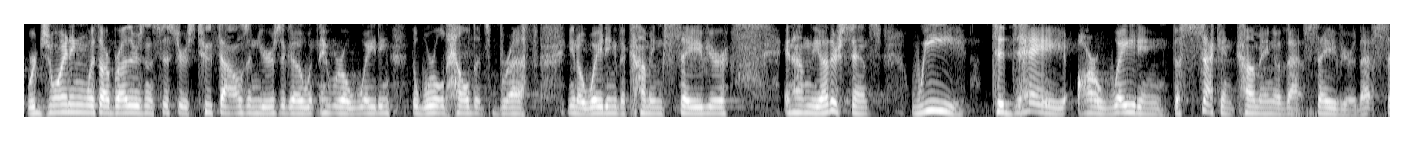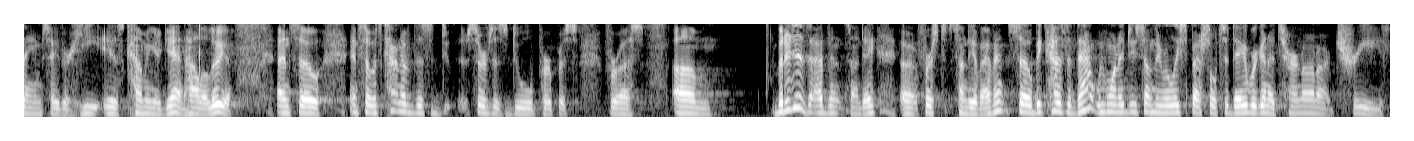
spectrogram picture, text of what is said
we're joining with our brothers and sisters 2,000 years ago when they were awaiting, the world held its breath, you know, waiting the coming Savior. And on the other sense, we today are waiting the second coming of that Savior, that same Savior. He is coming again. Hallelujah. And so, and so it's kind of this serves this dual purpose for us. Um, but it is Advent Sunday, uh, first Sunday of Advent. So, because of that, we want to do something really special today. We're going to turn on our trees.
